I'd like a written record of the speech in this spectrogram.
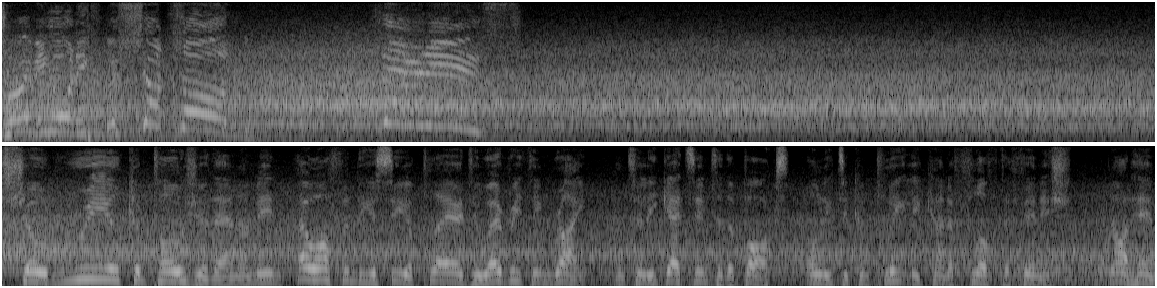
Driving on, he, the shot's on! There it is! Showed real composure then. I mean, how often do you see a player do everything right until he gets into the box, only to completely kind of fluff the finish? Not him.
